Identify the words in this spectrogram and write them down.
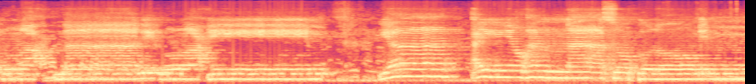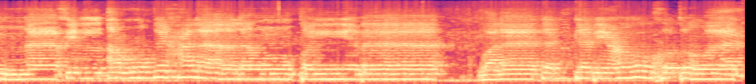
الرحمن الرحيم يا أيها الناس كلوا مما في الأرض حلالا طيبا ولا تتبعوا خطوات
